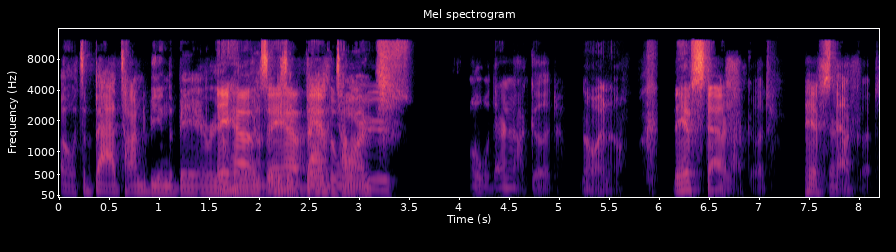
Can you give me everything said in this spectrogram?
Oh, it's a bad time to be in the Bay Area. They have, they have, they have the time. Warriors. Oh, they're not good. No, I know. They have Steph. They're not good. They have they're Steph. good.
